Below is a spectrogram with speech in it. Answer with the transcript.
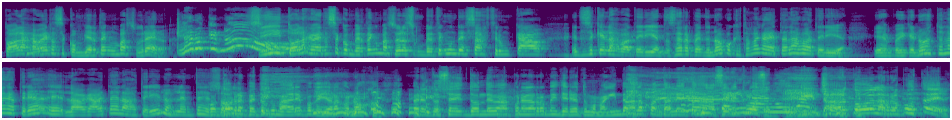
todas las gavetas se convierten en un basurero. Claro que no. Sí, todas las gavetas se convierten en basura, se convierten en un desastre, un caos. Entonces, que las baterías, entonces de repente, no, porque esta es la gaveta de las baterías. Y después, que no, esta es la, batería de, la gaveta de las baterías y los lentes de Con sol. todo respeto a tu madre, porque yo la conozco. Pero entonces, ¿dónde vas a poner la ropa interior? Tu mamá guindaba las pantaletas, hacer el closet. Guindaba toda la ropa usted.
